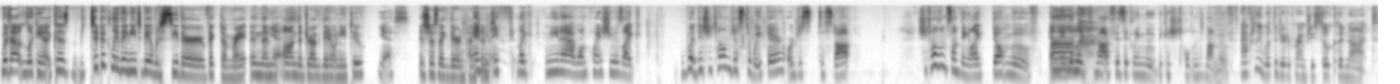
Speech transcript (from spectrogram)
Without looking at, because typically they need to be able to see their victim, right? And then Yes. on the drug, they don't need to. Yes. It's just like their intentions. And if like Nina at one point she was like, "What did she tell him just to wait there or just to stop?" She tells him something like, "Don't move," and they Um. literally cannot physically move because she told him to not move. Actually, with the Prem, she still could not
